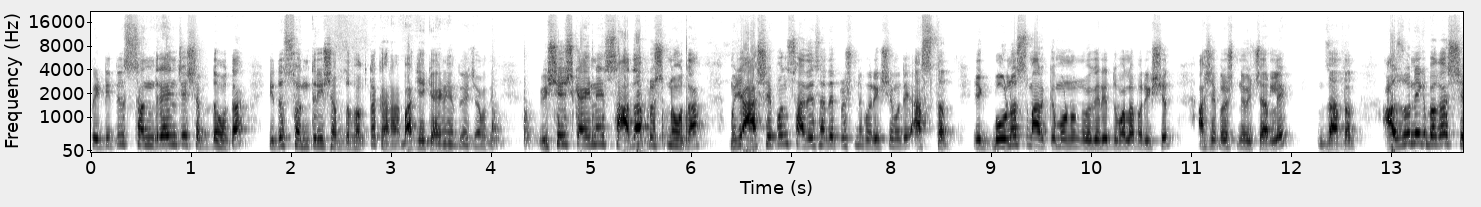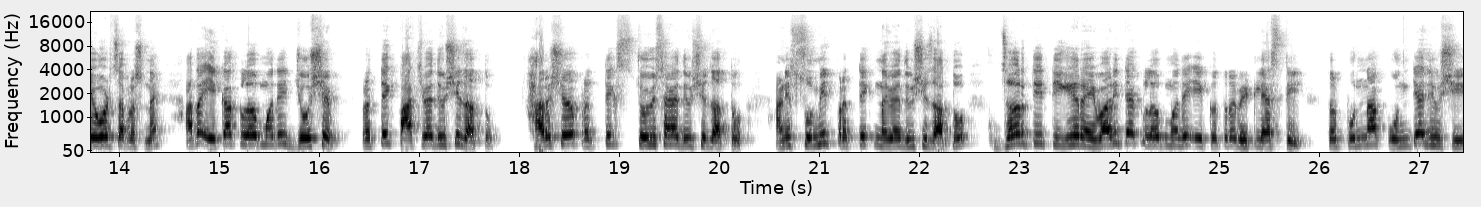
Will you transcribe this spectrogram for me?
पेटीतील संत्र्यांचे शब्द होता इथं संत्री शब्द फक्त करा. बाकी काही नाही येतो याच्यामध्ये. विशेष काही नाही साधा प्रश्न होता. म्हणजे असे पण साधे साधे प्रश्न परीक्षेमध्ये असतात. एक बोनस मार्क म्हणून वगैरे तुम्हाला परीक्षेत असे प्रश्न विचारले. जातात. अजून एक बघा शेवटचा प्रश्न आहे. आता एका क्लबमध्ये जोसेफ प्रत्येक पाचव्या दिवशी जातो. हर्ष प्रत्येक चोवीसाव्या दिवशी जातो. आणि सुमित प्रत्येक नव्या दिवशी जातो. जर ते तिघे रविवारी त्या क्लबमध्ये एकत्र भेटले असतील तर पुन्हा कोणत्या दिवशी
